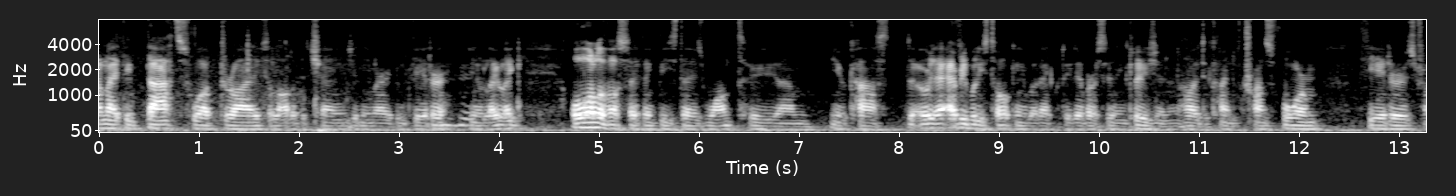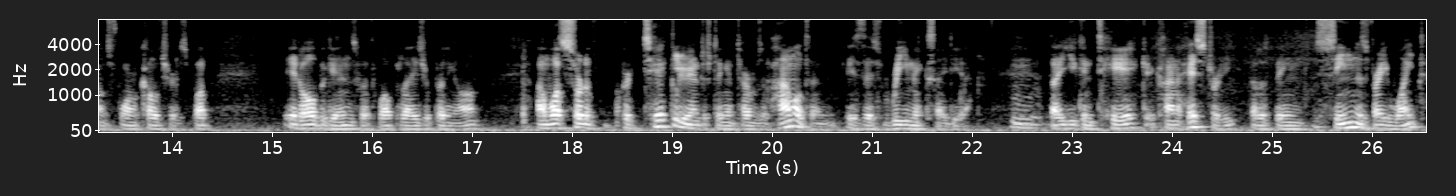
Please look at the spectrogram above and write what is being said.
and I think that's what drives a lot of the change in the American theater. You know, like like all of us, I think these days want to um, you know cast. Everybody's talking about equity, diversity, and inclusion, and how to kind of transform theaters, transform cultures, but it all begins with what plays you're putting on. And what's sort of particularly interesting in terms of Hamilton is this remix idea Mm. that you can take a kind of history that has been seen as very white,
